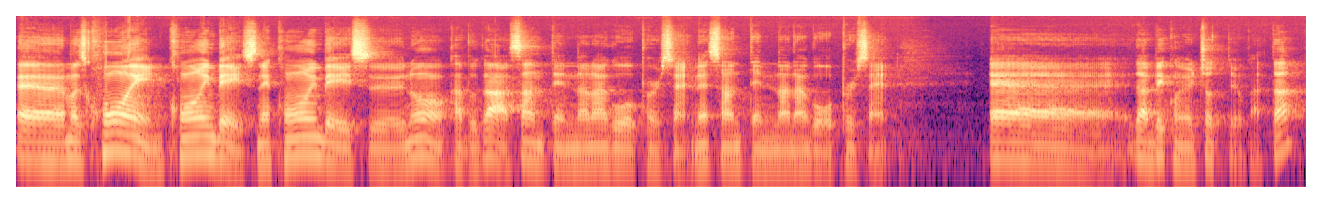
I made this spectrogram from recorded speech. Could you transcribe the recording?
えーまずコイン、コインベースね、コインベースの株が3.75%ね、3.75%。えー、だからベーコンよりちょっと良かった。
